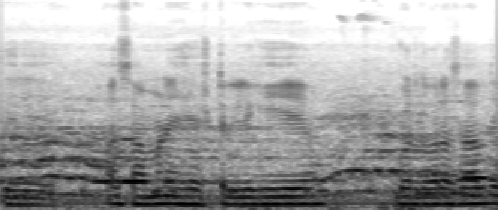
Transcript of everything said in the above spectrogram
ਤੇ ਆ ਸਾਹਮਣੇ ਹਿਸਟਰੀ ਲਿਖੀ ਹੈ ਗੁਰਦੁਆਰਾ ਸਾਹਿਬ ਦੀ।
